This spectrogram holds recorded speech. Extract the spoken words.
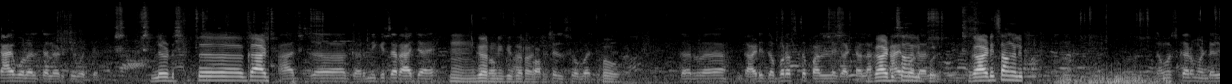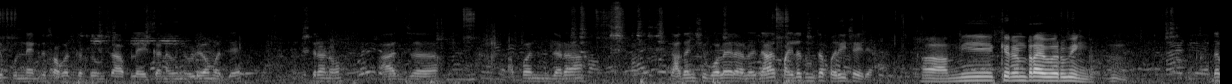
काय बोलाल त्या लढतीबद्दल? लढतीत गाडी आज अ, घरणिकीचा राजा आहे. हम्म, गर्णिकीचा राजा. कॉकटेल सोबत. हो. तर अ, गाडी जबरदस्त पाळली गटाला. गाडी काय चांगली बोलाल? पळ- गाडी चांगली नमस्कार मंडळी पुन्हा एकदा स्वागत करतो तुमचं आपल्या एका नवीन व्हिडिओमध्ये. मित्रांनो आज आपण जरा दादांशी बोलायला आलो दादा पहिला तुमचा परिचय द्या. हा मी किरण ड्रायव्हर विंग. आता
